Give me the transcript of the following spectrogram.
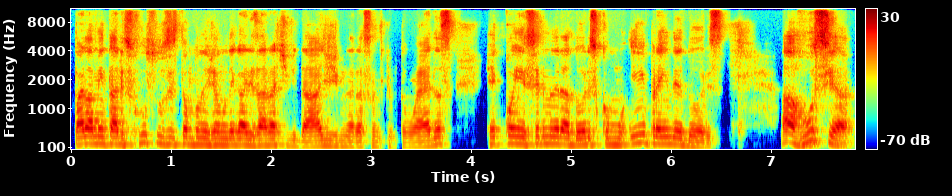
Parlamentares russos estão planejando legalizar a atividade de mineração de criptomoedas, reconhecer mineradores como empreendedores. A Rússia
